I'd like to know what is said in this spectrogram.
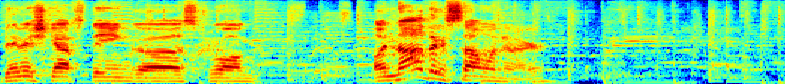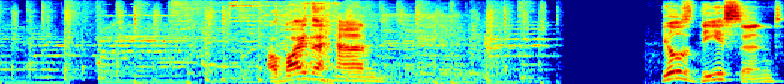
Damage cap staying uh, strong. Another Summoner. I'll buy the hand. Feels decent.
